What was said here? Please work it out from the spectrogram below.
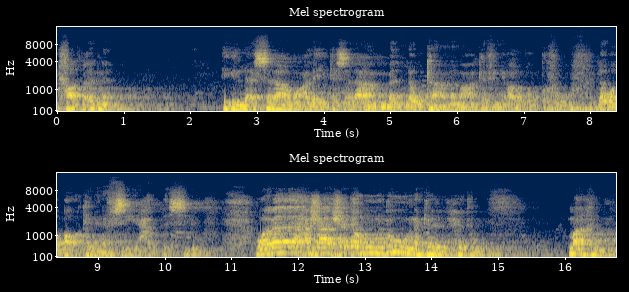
يخاطب ابنه. له السلام عليك سلام من لو كان معك في أرض الطفوف لوقعك بنفسه حتى السيوف. وبذل حشاشته دونك للحتوف. ما أخليك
